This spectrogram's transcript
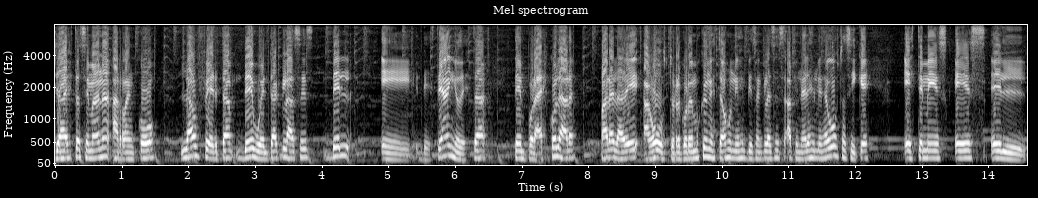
Ya esta semana arrancó la oferta de vuelta a clases del, eh, de este año, de esta temporada escolar para la de agosto. Recordemos que en Estados Unidos empiezan clases a finales del mes de agosto, así que este mes es el,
